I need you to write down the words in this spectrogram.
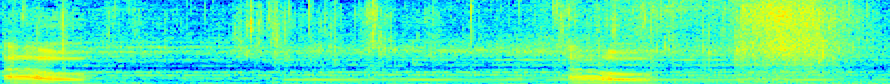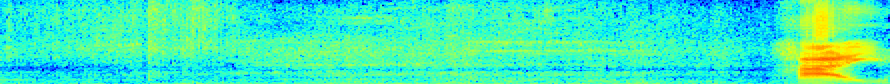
Oh. Oh. Hi.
